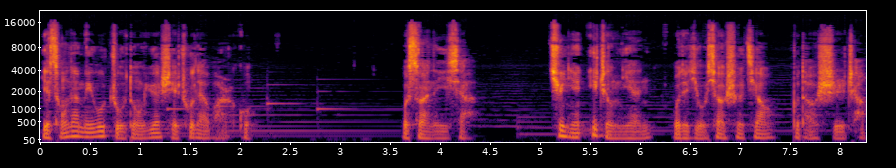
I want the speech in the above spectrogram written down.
也从来没有主动约谁出来玩过。我算了一下，去年一整年我的有效社交不到十场，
